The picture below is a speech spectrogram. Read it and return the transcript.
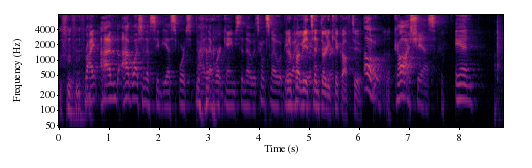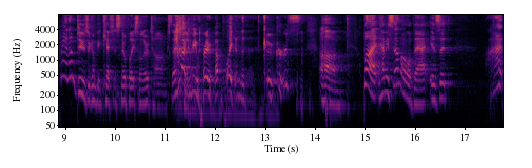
right? I've I've watched enough CBS Sports uh, Network games to know it's going to snow at BYU. It'll probably be a ten thirty kickoff too. Oh gosh, yes. And man, them dudes are going to be catching snowflakes on their tongues. They're not going to be worried about playing the Cougars. Um, but having said all of that, is it? I,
